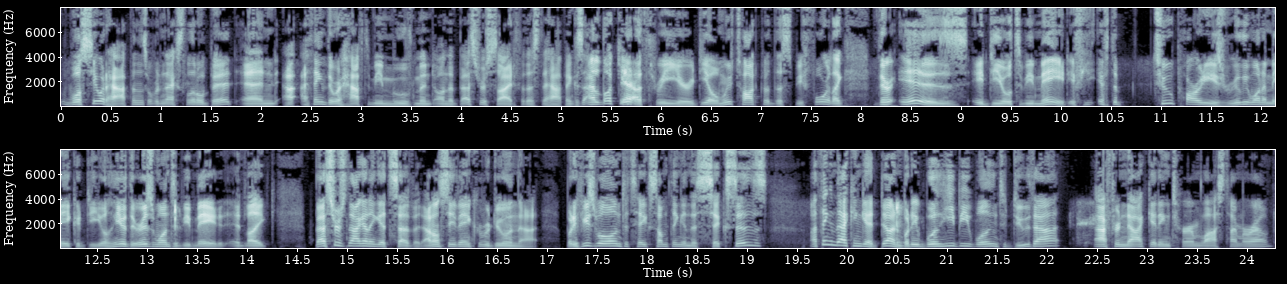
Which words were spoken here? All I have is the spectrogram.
we'll see what happens over the next little bit, and I think there would have to be movement on the Boeser side for this to happen. Because I look at a three-year deal, and we've talked about this before. Like there is a deal to be made if you, if the two parties really want to make a deal here, there is one to be made. And like Boeser's not going to get seven. I don't see Vancouver doing that. But if he's willing to take something in the sixes, I think that can get done. But will he be willing to do that after not getting term last time around?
